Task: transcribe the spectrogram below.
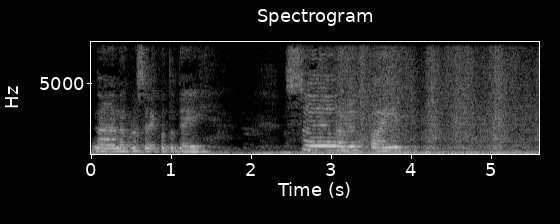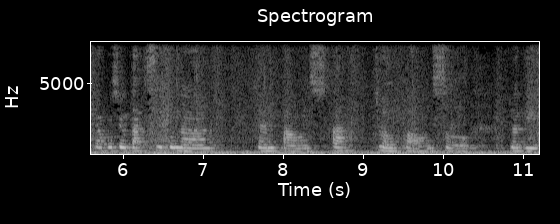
na nag-grocery ko today. So, 105. Tapos yung taxi ko na 10 pounds, ah, 12 pounds. So, naging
